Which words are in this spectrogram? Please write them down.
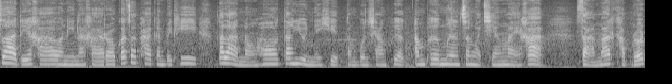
สวัสดีค่ะ วันนี้นะคะ เราก็จะพากันไปที่ตลาดหนองฮอตั้งอยู่ในเขตตำบลช้างเผือกอำเภอเมืองจังหวัดเชียงใหม่ค่ะ สามารถขับรถ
